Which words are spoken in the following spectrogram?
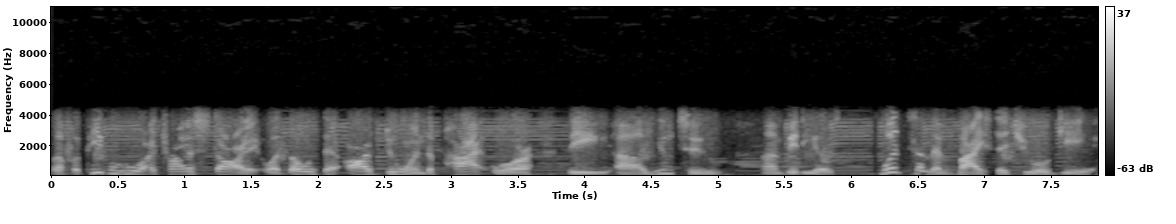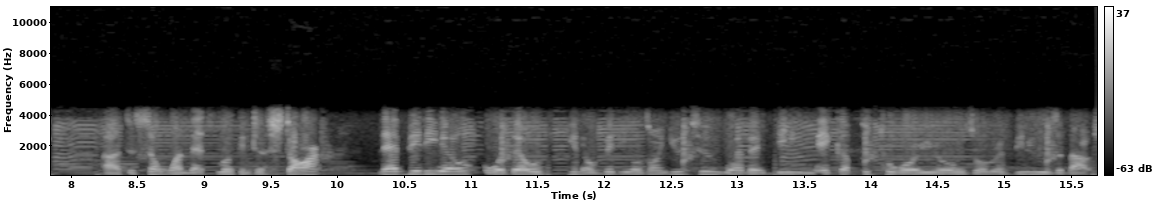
But for people who are trying to start it, or those that are doing the pot or the uh, YouTube uh, videos, what's some advice that you will give uh, to someone that's looking to start that video or those you know videos on YouTube, whether it be makeup tutorials or reviews about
